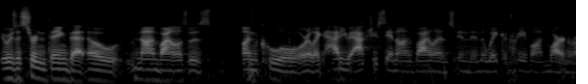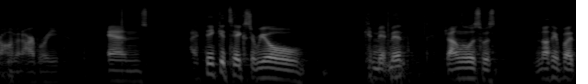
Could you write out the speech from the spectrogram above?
there was a certain thing that, oh, nonviolence was uncool, or like how do you actually say nonviolence in, in the wake of Trayvon Martin or Ahmaud Arbery? And I think it takes a real commitment. John Lewis was nothing but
